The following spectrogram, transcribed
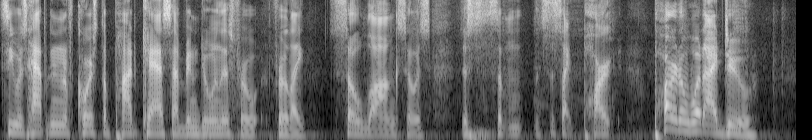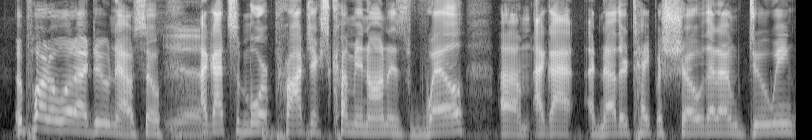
see what's happening. Of course, the podcast, I've been doing this for, for like so long. So it's just something, it's just like part, part of what I do. A part of what I do now. So Yeah. I got some more projects coming on as well. Um, I got another type of show that I'm doing,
